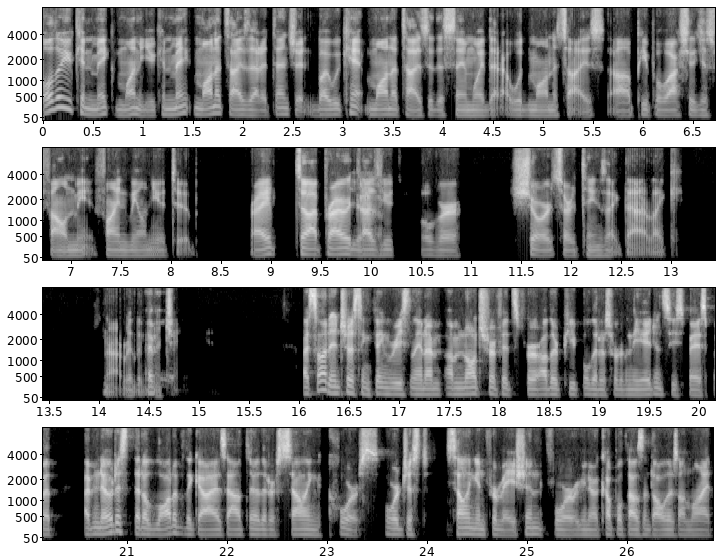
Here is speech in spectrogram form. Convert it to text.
although you can make money, you can make monetize that attention, but we can't monetize it the same way that I would monetize uh, people who actually just found me, find me on YouTube, right? So I prioritize YouTube over shorts or things like that. Like, it's not really going to change. I saw an interesting thing recently, and I'm I'm not sure if it's for other people that are sort of in the agency space, but I've noticed that a lot of the guys out there that are selling a course or just selling information for you know a couple thousand dollars online,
